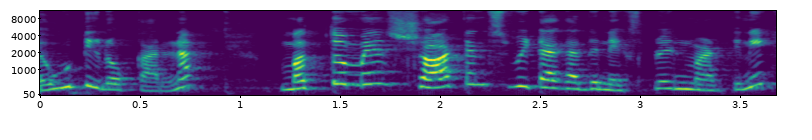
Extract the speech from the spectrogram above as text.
ಡೌಟ್ ಇರೋ ಕಾರಣ ಮತ್ತೊಮ್ಮೆ ಶಾರ್ಟ್ ಆ್ಯಂಡ್ ಸ್ವೀಟ್ ಆಗಿ ಅದನ್ನು ಎಕ್ಸ್ಪ್ಲೈನ್ ಮಾಡ್ತೀನಿ.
